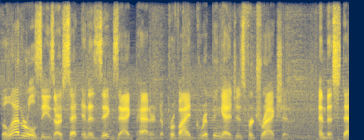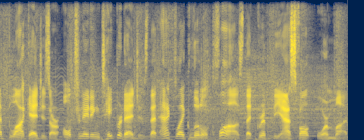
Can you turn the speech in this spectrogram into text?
The lateral Zs are set in a zigzag pattern to provide gripping edges for traction, and the step block edges are alternating tapered edges that act like little claws that grip the asphalt or mud.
